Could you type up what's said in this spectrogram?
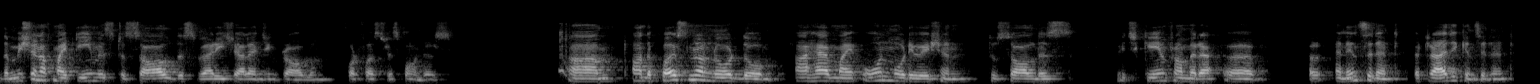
The mission of my team is to solve this very challenging problem for first responders. Um, on the personal note though, I have my own motivation to solve this, which came from a, uh, an incident, a tragic incident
